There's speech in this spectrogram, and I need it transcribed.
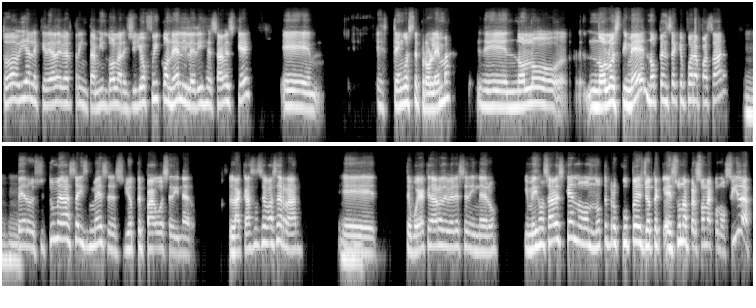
todavía le quedé a deber 30 mil dólares. Y yo fui con él y le dije, ¿sabes qué? Eh, tengo este problema, eh, no, lo, no lo estimé, no pensé que fuera a pasar, pero si tú me das seis meses, yo te pago ese dinero la casa se va a cerrar, eh, te voy a quedar a deber ese dinero. Y me dijo, ¿sabes qué? No, no te preocupes, yo te, es una persona conocida,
